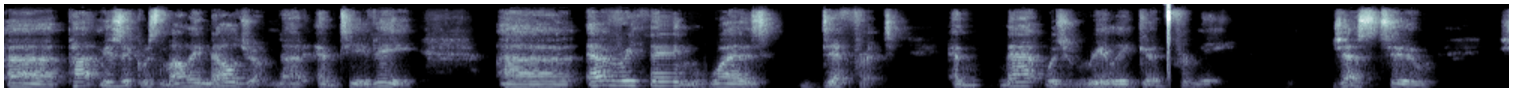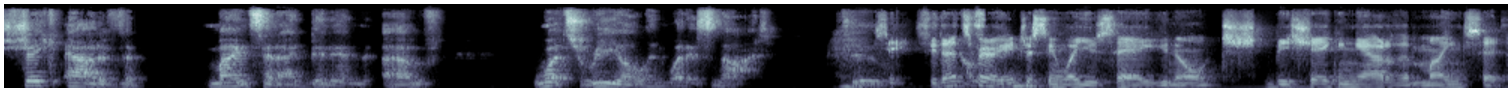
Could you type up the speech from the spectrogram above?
uh, pop music was Molly Meldrum, not MTV. Uh, everything was different, and that was really good for me, just to shake out of the mindset I'd been in of what's real and what is not. See, see, that's very interesting what you say, you know, be shaking out of the mindset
